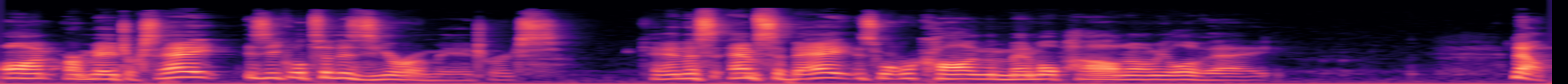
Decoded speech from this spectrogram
on our matrix A is equal to the zero matrix. Okay, and this m sub a is what we're calling the minimal polynomial of A. Now,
